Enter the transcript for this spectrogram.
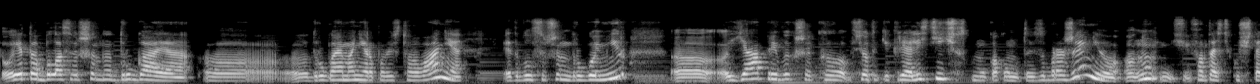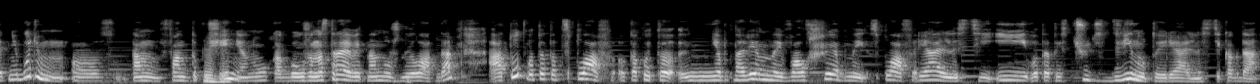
это была совершенно другая, э, другая манера повествования – это был совершенно другой мир. Э, я, привыкшая к, все-таки к реалистическому какому-то изображению, э, ну, фантастику считать не будем, э, там фан-допущение, угу. ну, как бы уже настраивает на нужный лад, да. А тут вот этот сплав, какой-то необыкновенный, волшебный сплав реальности и вот этой чуть сдвинутой реальности, когда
